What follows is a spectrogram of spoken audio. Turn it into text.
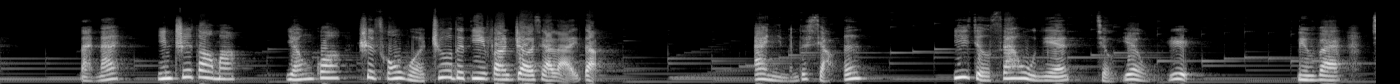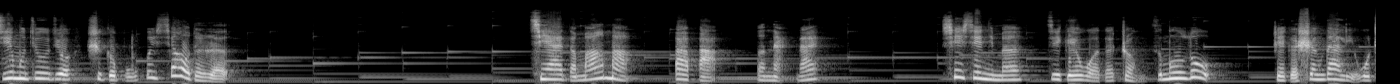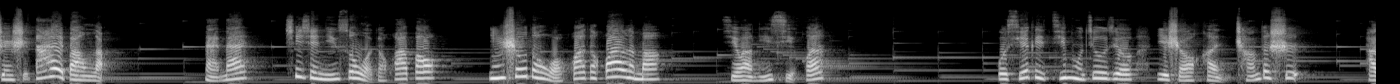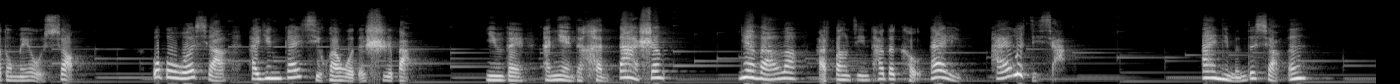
奶奶，您知道吗？阳光是从我住的地方照下来的。爱你们的小恩，一九三五年九月五日。另外，吉姆舅舅是个不会笑的人。亲爱的妈妈、爸爸和奶奶，谢谢你们寄给我的种子目录，这个圣诞礼物真是太棒了。奶奶，谢谢您送我的花苞，您收到我画的画了吗？希望您喜欢。我写给吉姆舅舅一首很长的诗，他都没有笑。不过，我想他应该喜欢我的诗吧，因为他念得很大声，念完了还放进他的口袋里拍了几下。爱你们的小恩，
